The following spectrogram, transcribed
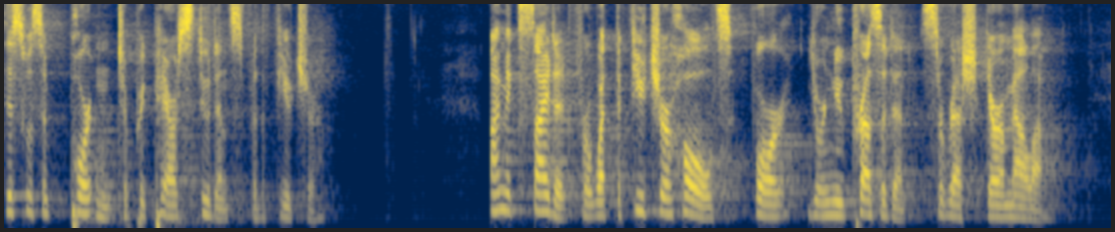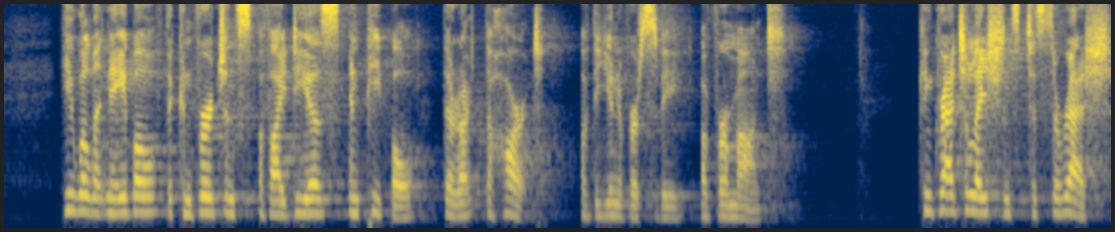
This was important to prepare students for the future. I'm excited for what the future holds for your new president, Suresh Garimella. He will enable the convergence of ideas and people that are at the heart of the University of Vermont. Congratulations to Suresh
